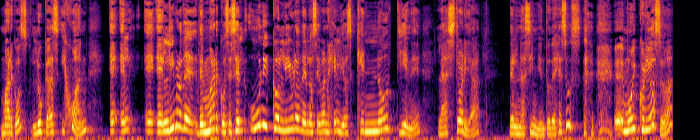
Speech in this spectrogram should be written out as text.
Marcos, Lucas y Juan. Eh, el, eh, el libro de, de Marcos es el único libro de los evangelios que no tiene la historia del nacimiento de Jesús. Eh, muy curioso.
